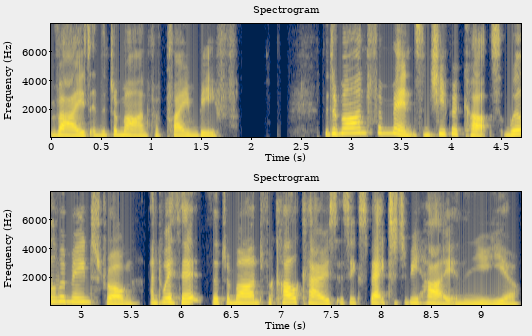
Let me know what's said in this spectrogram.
rise in the demand for prime beef. The demand for mince and cheaper cuts will remain strong, and with it, the demand for cull cows is expected to be high in the new year.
